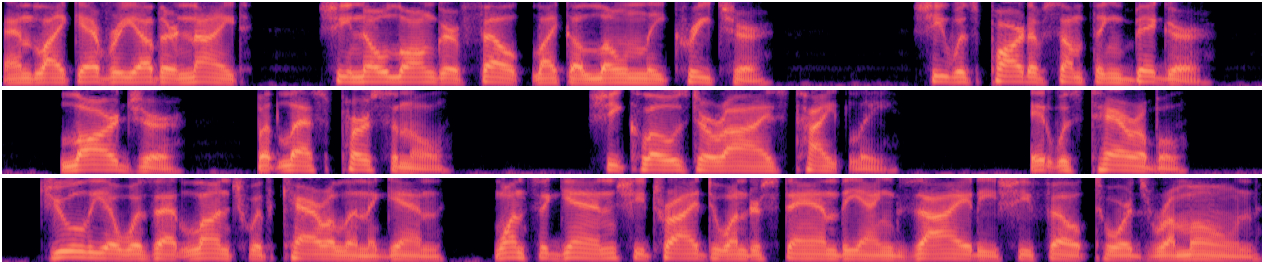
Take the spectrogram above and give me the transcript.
and like every other night, she no longer felt like a lonely creature. She was part of something bigger, larger, but less personal. She closed her eyes tightly. It was terrible. Julia was at lunch with Carolyn again. Once again, she tried to understand the anxiety she felt towards Ramon.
